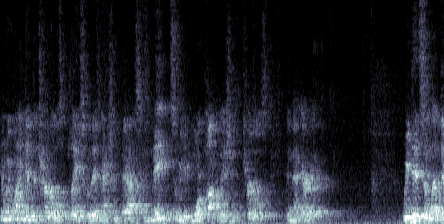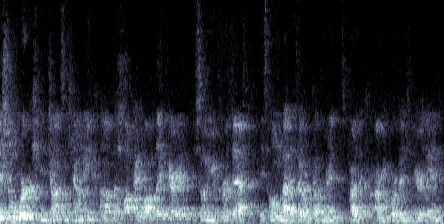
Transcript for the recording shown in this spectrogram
And we want to give the turtles a place where they can actually bask and mate so we get more populations of turtles in that area. We did some additional work in Johnson County, um, the Hawkeye Wildlife Area. If some of you have heard that, it's owned by the federal government. It's part of the Army Corps of Engineer land.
